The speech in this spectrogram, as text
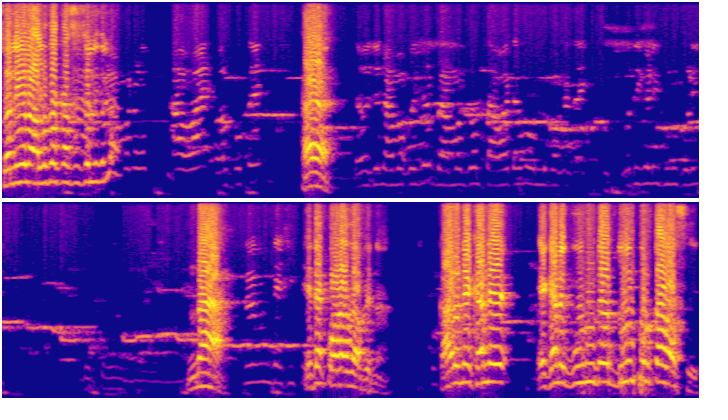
চলে গেল আলাদা কাছে চলে গেল? হ্যাঁ। না এটা করা যাবে না। কারণ এখানে এখানে গুরুটার দুই প্রকার আছে।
